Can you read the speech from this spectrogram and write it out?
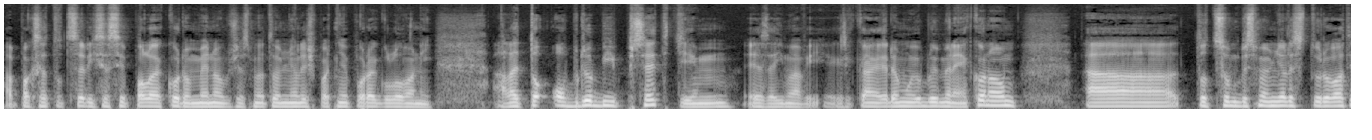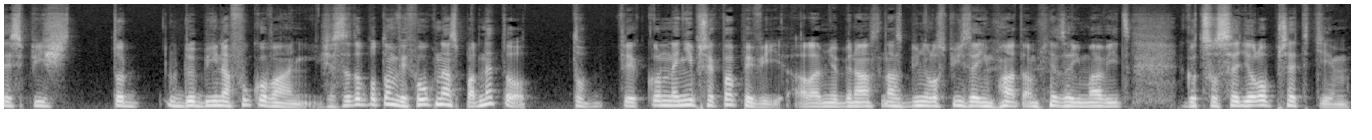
a pak se to celý sesypalo jako domino, že jsme to měli špatně poregulovat regulovaný. Ale to období předtím je zajímavý. Jak říká jeden můj oblíbený ekonom, a to, co bychom měli studovat, je spíš to období nafukování. Že se to potom vyfoukne a spadne to, to jako není překvapivý, ale mě by nás, nás by mělo spíš zajímat a mě zajímá víc, jako co se dělo předtím.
